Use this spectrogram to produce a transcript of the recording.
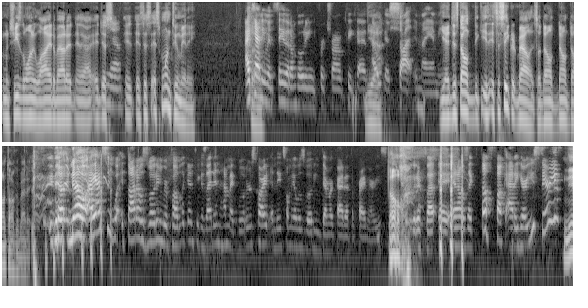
when she's the one who lied about it, uh, it just Yeah. it, it's just it's one too many. I So- can't even say that I'm voting for Trump because Yeah. I would get shot in Miami. Yeah, just don't. It's a secret ballot, so don't don't don't talk about it. no, I actually w- thought I was voting Republican because I didn't have my voter's card, and they told me I was voting Democrat at the primaries. oh, But if I- and I was like, "The fuck out of here! Are you serious?" yeah.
